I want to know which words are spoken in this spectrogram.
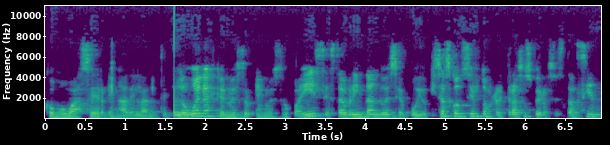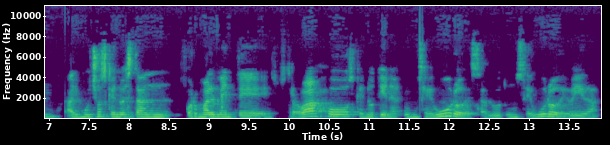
cómo va a ser en adelante. Lo bueno es que nuestro, en nuestro país se está brindando ese apoyo, quizás con ciertos retrasos, pero se está haciendo. Hay muchos que no están formalmente en sus trabajos, que no tienen un seguro de salud, un seguro de vida,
